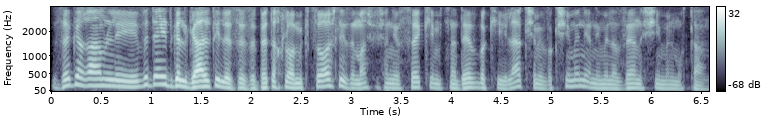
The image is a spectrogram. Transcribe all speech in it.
זה גרם לי, ודי התגלגלתי לזה, זה בטח לא המקצוע שלי, זה משהו שאני עושה כמתנדב בקהילה, כשמבקשים ממני אני מלווה אנשים אל מותם.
